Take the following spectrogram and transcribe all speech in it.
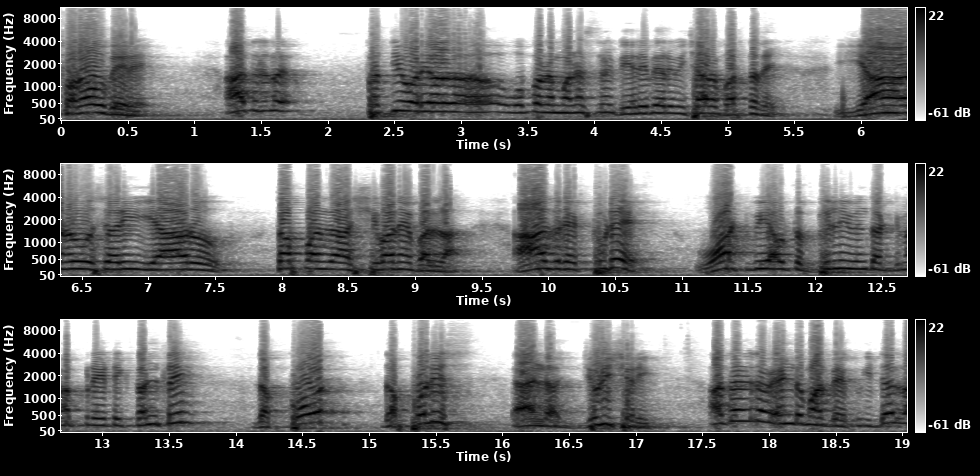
ಸ್ವರವೂ ಬೇರೆ ಆದ್ದರಿಂದ ಪ್ರತಿಯೊಬ್ಬರ ಒಬ್ಬನ ಮನಸ್ಸಿನಲ್ಲಿ ಬೇರೆ ಬೇರೆ ವಿಚಾರ ಬರ್ತದೆ ಯಾರು ಸರಿ ಯಾರು ತಪ್ಪಂದ್ರೆ ಆ ಶಿವನೇ ಬಲ್ಲ ಆದರೆ today what we have to believe in the democratic country the court the police and judiciary ನಾವು ಎಂಡ್ ಮಾಡಬೇಕು ಇದೆಲ್ಲ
